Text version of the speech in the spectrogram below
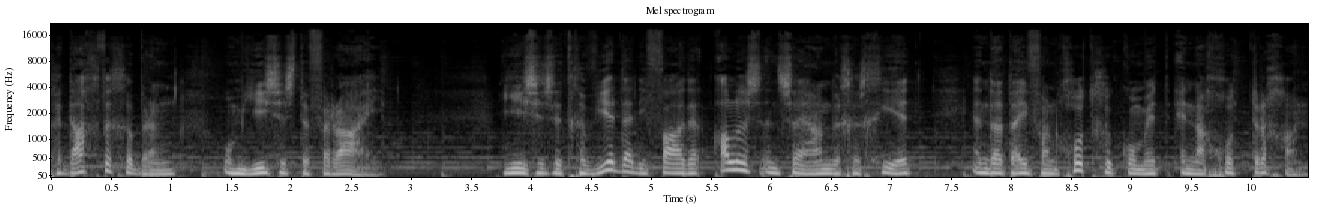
gedagte gebring om Jesus te verraai. Jesus het geweet dat die Vader alles in sy hande gegee het en dat hy van God gekom het en na God teruggaan.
